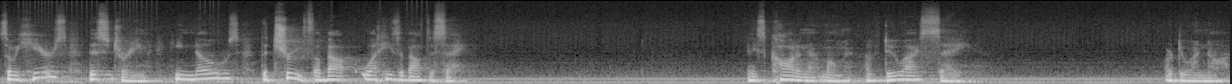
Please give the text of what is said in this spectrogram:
So he hears this dream. He knows the truth about what he's about to say. And he's caught in that moment of do I say or do I not?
